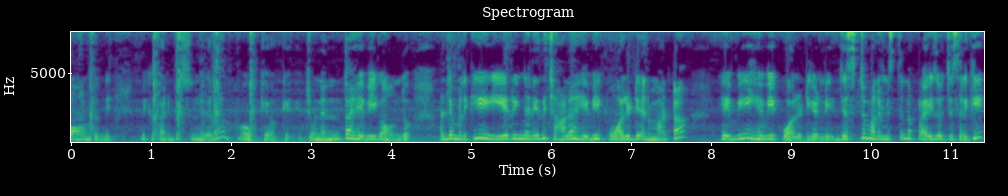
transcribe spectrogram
బాగుంటుంది. మీకు కనిపిస్తుంది కదా? ఓకే ఓకే చూడండి ఎంత హెవీగా ఉందో. అంటే మనకి ఇయర్ రింగ్ అనేది చాలా హెవీ క్వాలిటీ అనమాట హెవీ హెవీ క్వాలిటీ అండి. జస్ట్ మనం ఇస్తున్న ప్రైస్ వచ్చేసరికి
